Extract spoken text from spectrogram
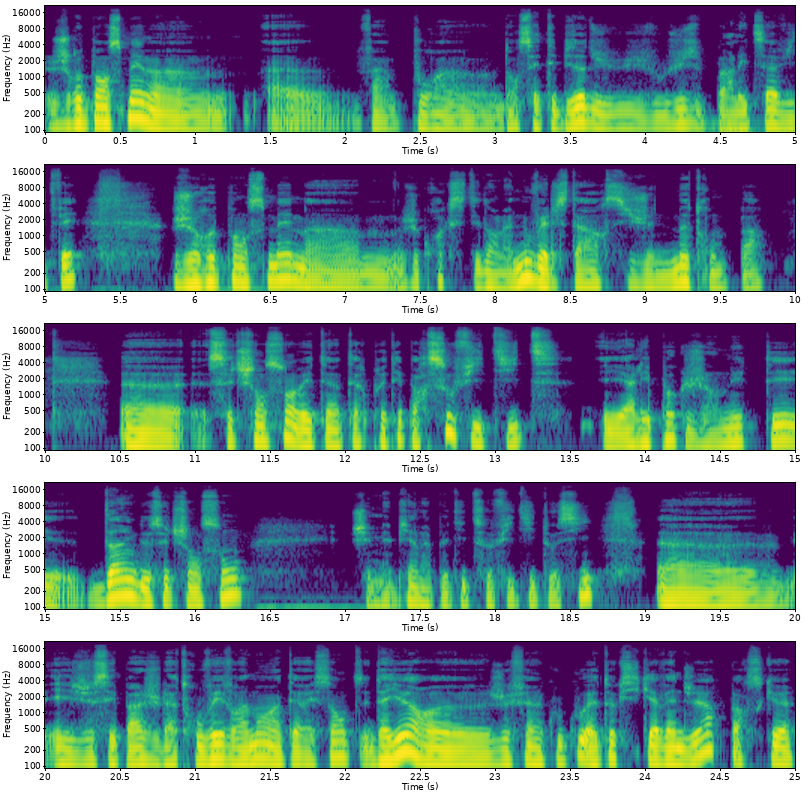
je repense même, enfin, pour dans cet épisode, je, je vais juste parler de ça vite fait. Je repense même à, je crois que c'était dans la Nouvelle Star, si je ne me trompe pas. Euh, cette chanson avait été interprétée par Sophie Tite, et à l'époque j'en étais dingue de cette chanson. J'aimais bien la petite Sophie Tite aussi, euh, et je sais pas, je la trouvais vraiment intéressante. D'ailleurs, euh, je fais un coucou à Toxic Avenger parce que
